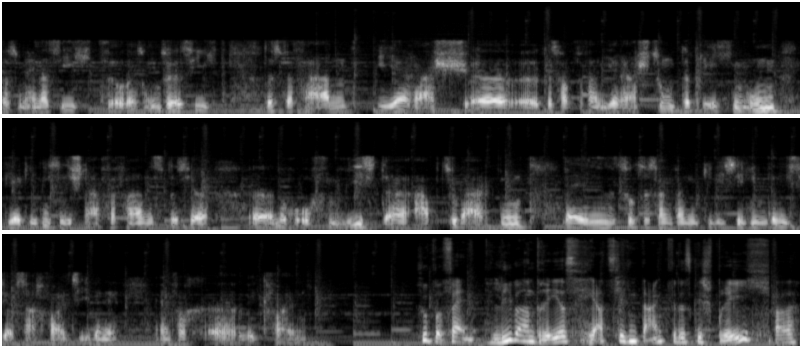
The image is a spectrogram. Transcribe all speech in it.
aus meiner Sicht oder aus unserer Sicht, das Verfahren eher rasch, äh, das Hauptverfahren eher rasch zu unterbrechen, um die Ergebnisse des Strafverfahrens, das ja äh, noch offen ist, äh, abzuwarten, weil sozusagen dann gewisse Hindernisse auf Sachverhaltsebene einfach äh, wegfallen. Super, fein. Lieber Andreas, herzlichen Dank für das Gespräch. War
